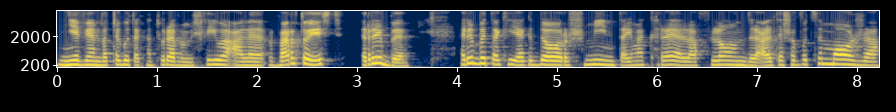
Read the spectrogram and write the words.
nie wiem, dlaczego tak natura wymyśliła, ale warto jeść ryby. Ryby takie jak dorsz, minta i makrela, flądra, ale też owoce morza,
